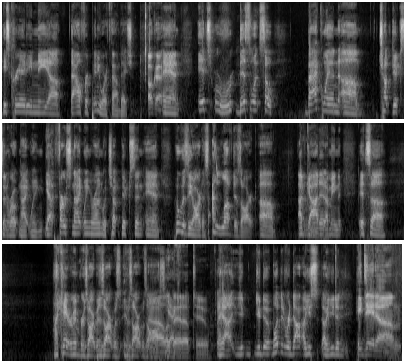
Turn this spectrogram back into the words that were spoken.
he's creating the uh, the Alfred Pennyworth Foundation. Okay. and it's this one. So back when um, Chuck Dixon wrote Nightwing, Yeah. that first Nightwing run with Chuck Dixon, and who was the artist? I loved his art. Um, I've got it. I mean, it's uh, I can't remember his art, but his art was his art was I'll awesome. look Yeah. that up too. yeah, you you do. What did Radon? Oh, you s- oh you didn't. He did. Um,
